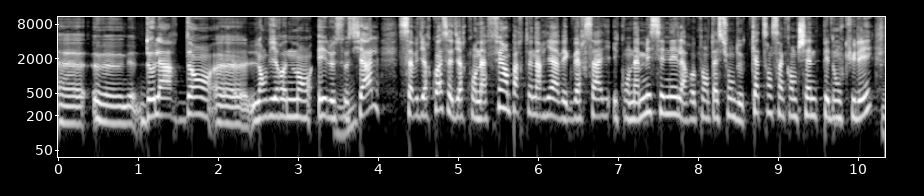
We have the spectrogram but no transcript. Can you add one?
euh, euh, dollars dans l'environnement et le mmh. social. Ça veut dire quoi? Ça veut dire qu'on a fait un partenariat avec Versailles et qu'on a mécéné la replantation de 450 chaînes pédonculées mmh.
